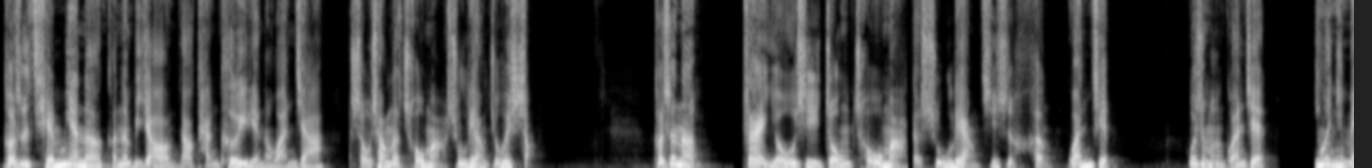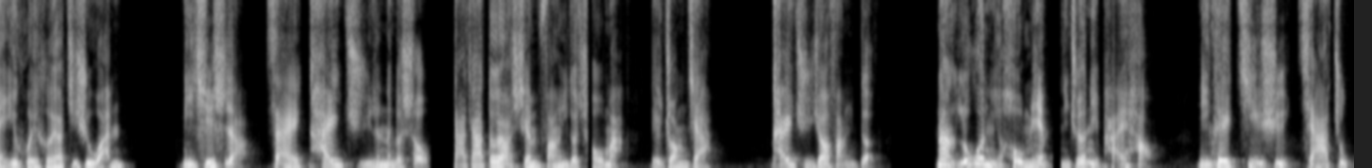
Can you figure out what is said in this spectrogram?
可是前面呢，可能比较比较坎坷一点的玩家。手上的筹码数量就会少，可是呢，在游戏中筹码的数量其实很关键。为什么很关键？因为你每一回合要继续玩，你其实啊，在开局的那个时候，大家都要先放一个筹码给庄家，开局就要放一个。那如果你后面你觉得你牌好，你可以继续加注，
